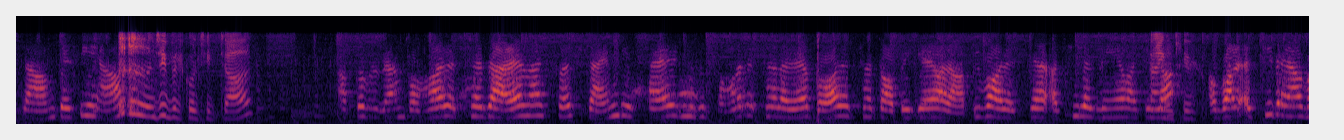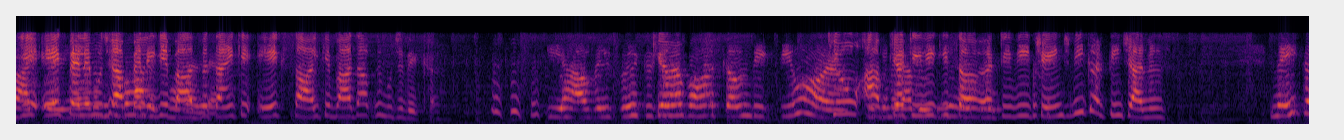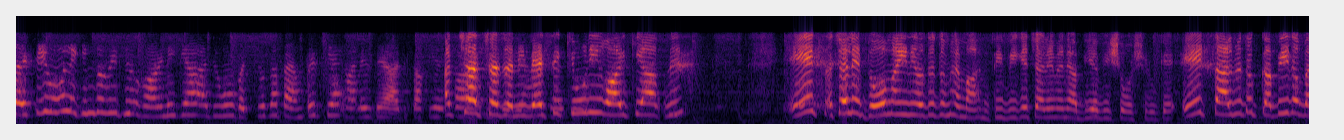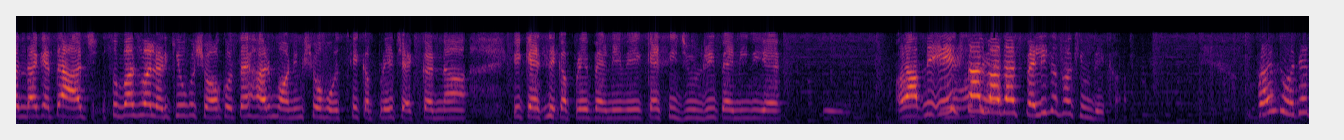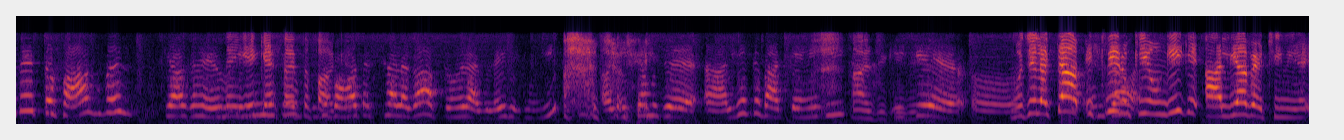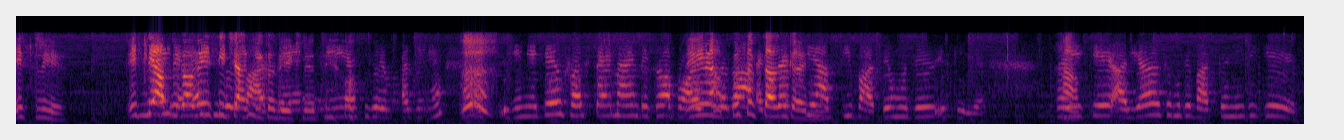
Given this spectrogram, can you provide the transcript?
सलाम कैसी हैं आप? जी बिल्कुल ठीक ठाक। आपका प्रोग्राम बहुत अच्छा जा रहा है। मैं फ़र्स्ट टाइम देखा है। मुझे बहुत अच्छा लग रहा है। बहुत अच्छा टॉपिक है और आप भी बहुत अच्छा अच्छी लग रही हैं माशाल्लाह। और बहुत अच्छी तरह बात ये एक पहले मुझे आप पहले ये अच्छा बात बताएँ कि एक साल के बाद आपने मुझे देखा। जी हाँ बिल्कुल क्योंकि मैं बहुत कम देखती हूँ और क्यों? आप क्या टीवी की टीवी चेंज नहीं करती चैनल्स नहीं करती हूँ लेकिन कभी इतना गौर नहीं किया। आज वो बच्चों का पैम्पर के हवाले से आज काफ़ी अच्छा अच्छा जनी वैसे क्यों। नहीं गौर किया आपने? एक चले दो महीने होते तो मैं मानती भी कि चले मैंने अभी अभी शो शुरू किया। एक साल में तो कभी तो बंदा कहता है आज सुबह सुबह लड़कियों को शौक होता है हर मॉर्निंग शो होस्ट के कपड़े चेक करना कि कैसे कपड़े पहने हुए कैसी ज्वेलरी पहनी हुई है। और आपने एक साल बाद आज पहली दफ़ा क्यों देखा? बस हो जाता है इतफाक बस क्या कहे? नहीं, ये कैसा? बहुत अच्छा लगा अब तो मैं रेगुलर ही देखूँगी। और दूसरा मुझे आलिया से बात करनी थी। हाँ जी कि मुझे लगता है आप इसलिए रुकी होंगी कि आलिया बैठी हुई है इसलिए। इसलिए आपने कहा इसी चांदी को देख लेती हूँ। लेकिन ये कि फ़र्स्ट टाइम मैंने देखा बहुत आपको किया बातें मुझे इसलिए। हाँ। कि आलिया से मुझे बात करनी थी कि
